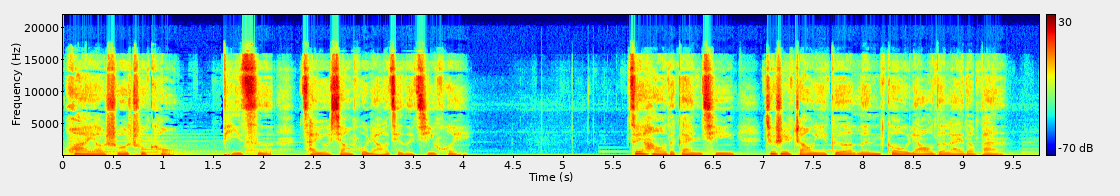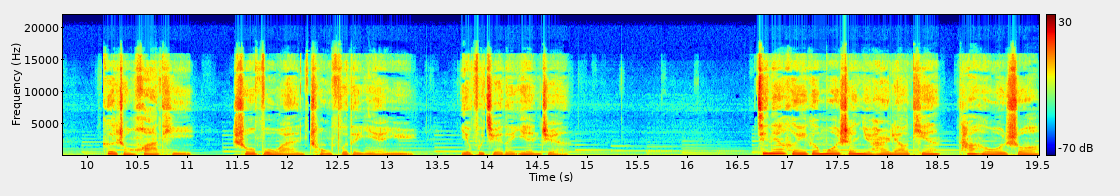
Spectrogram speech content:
话要说出口，彼此才有相互了解的机会。最好的感情就是找一个能够聊得来的伴，各种话题说不完，重复的言语也不觉得厌倦。今天和一个陌生女孩聊天，她和我说：“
